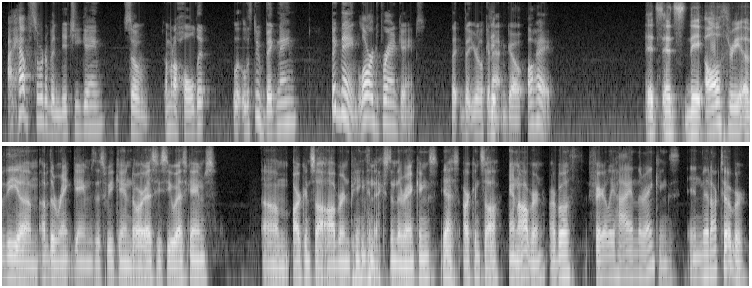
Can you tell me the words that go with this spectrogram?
I have sort of a nichey game, so I'm going to hold it. L- let's do big name, big name, large brand games that, that you're looking The- at and go, oh hey, it's it's the all three of the um of the ranked games this weekend are sec west games um arkansas auburn being the next in the rankings yes arkansas and auburn are both fairly high in the rankings in mid-october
